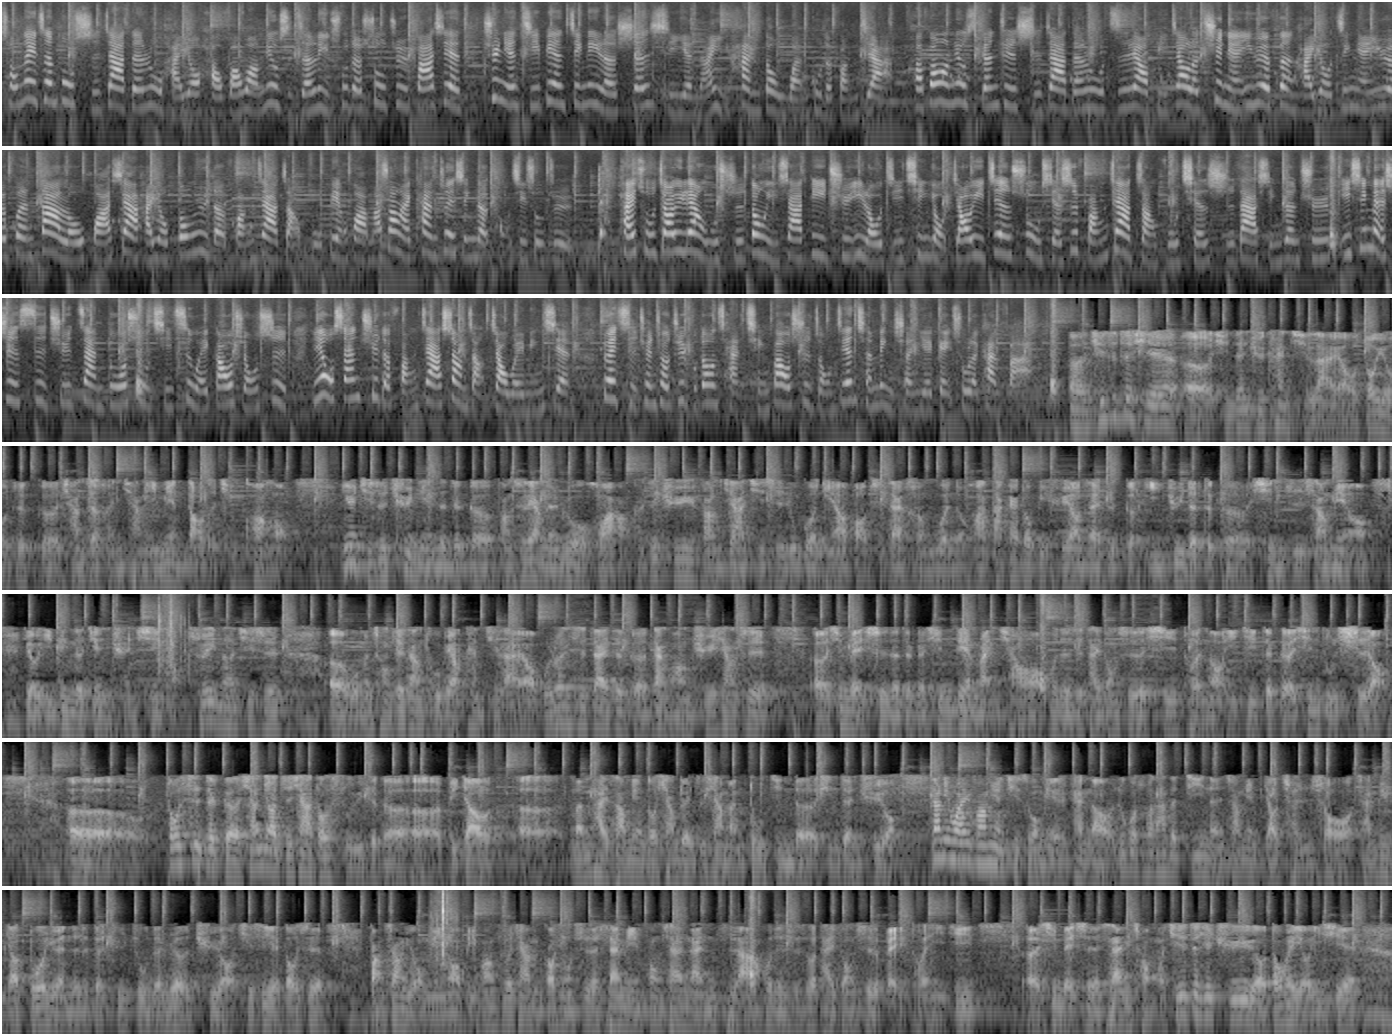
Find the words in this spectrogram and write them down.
从内政部实价登录，还有好房网 News 整理出的数据发现，去年即便经历了升息，也难以撼动顽固的房价。好房网 News 根据实价登录资料，比较了去年一月份还有今年一月份大楼、华夏还有公寓的房价涨幅变化。马上来看最新的统计数据。排除交易量五十栋以下地区一楼及亲友交易件数，显示房价涨幅前十大行政区，以新北市四区占多数，其次为高雄市，也有山区的房价上涨较为明显。对此，全球居不动产情报室总监陈秉成也给出了看法。呃，其实这些呃行政区看起来哦，都有这个强者恒强一面倒的情况哦。因为其实去年的这个房市量能弱化，可是区域房价其实如果你要保持在恒温的话，大概都必须要在这个宜居的这个性质上面哦，有一定的健全性哦。所以呢，其实呃，我们从这张图表看起来哦，不论是在这个蛋黄区，像是呃新北市的这个新店板桥哦，或者是台中市的西屯哦，以及这个新竹市哦。呃，都是这个相较之下，都属于这个呃比较呃门牌上面都相对之下蛮镀金的行政区哦。那另外一方面，其实我们也可以看到，如果说它的机能上面比较成熟哦，产品比较多元的这个居住的热区哦，其实也都是榜上有名哦。比方说像高雄市的三民、凤山、楠梓啊，或者是说台中市的北屯以及呃新北市的三重哦，其实这些区域哦都会有一些。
